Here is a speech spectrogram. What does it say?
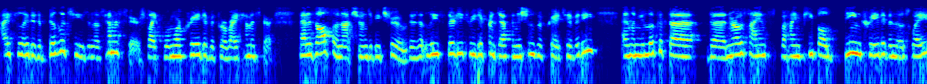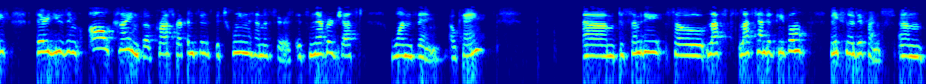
isolated abilities in those hemispheres, like we're more creative if we're right hemisphere. That is also not shown to be true. There's at least 33 different definitions of creativity, and when you look at the, the neuroscience behind people being creative in those ways, they're using all kinds of cross-references between the hemispheres. It's never just one thing, okay? Um, does somebody, so left, left-handed people, makes no difference. 95% um,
